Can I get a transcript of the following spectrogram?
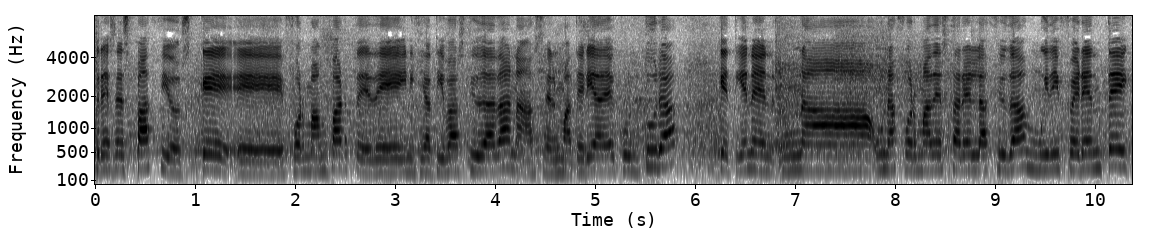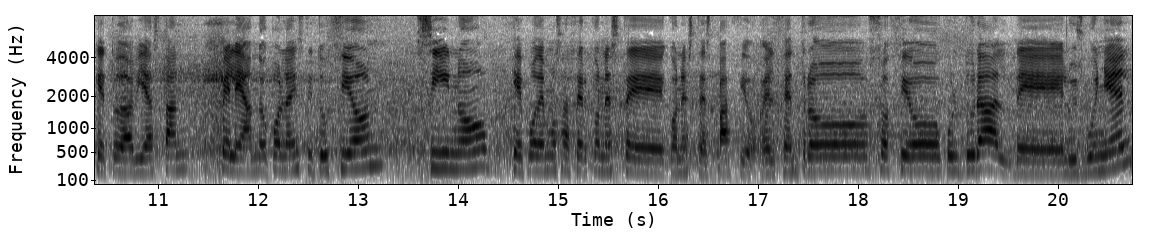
tres espacios que eh, forman parte de iniciativas ciudadanas en materia de cultura que tienen una, una, forma de estar en la ciudad muy diferente y que todavía están peleando con la institución, sino qué podemos hacer con este, con este espacio. El Centro Sociocultural de Luis Buñuel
